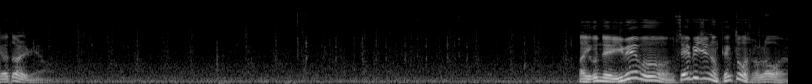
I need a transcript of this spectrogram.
여덟 명 아 이건데 이 맵은 세비지는 백도가 잘 나와요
